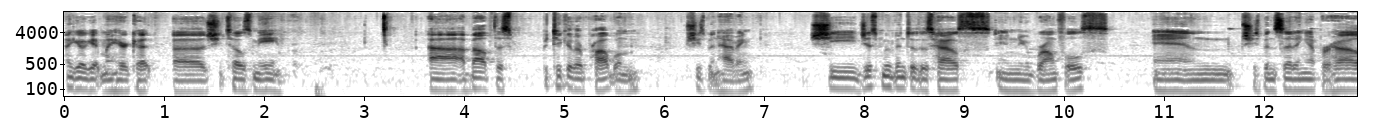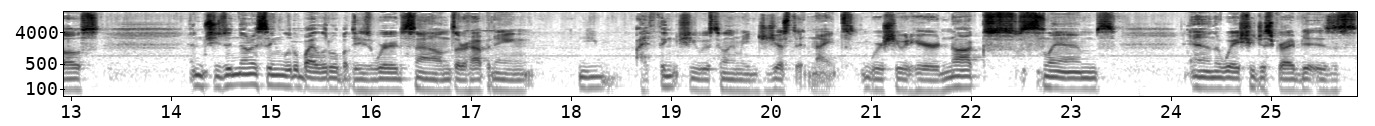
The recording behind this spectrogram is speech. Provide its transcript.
I go get my haircut, uh, she tells me uh, about this particular problem she's been having. She just moved into this house in New Braunfels, and she's been setting up her house. And she's been noticing little by little about these weird sounds that are happening. I think she was telling me just at night, where she would hear knocks, slams, and the way she described it is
